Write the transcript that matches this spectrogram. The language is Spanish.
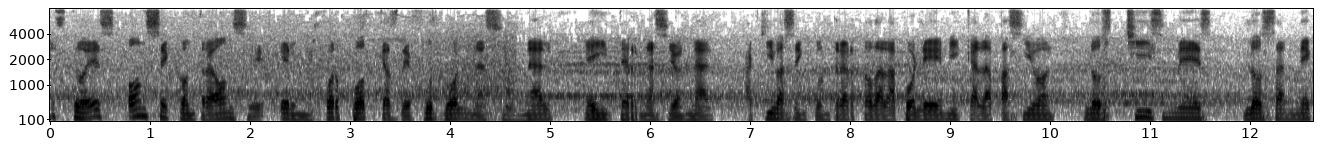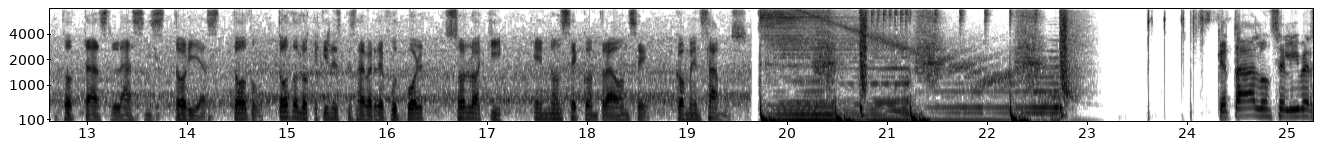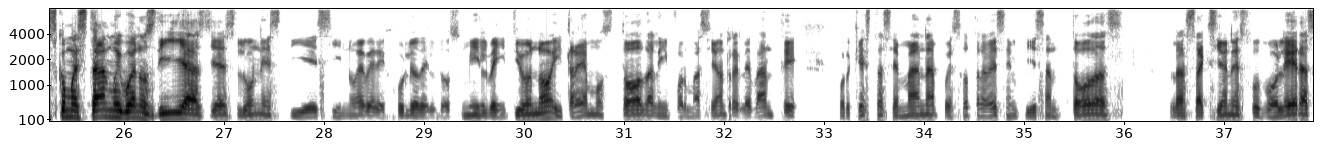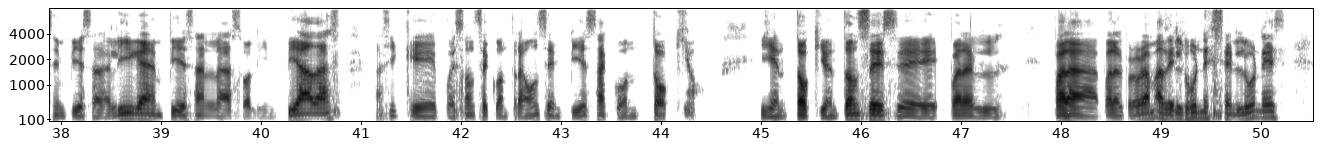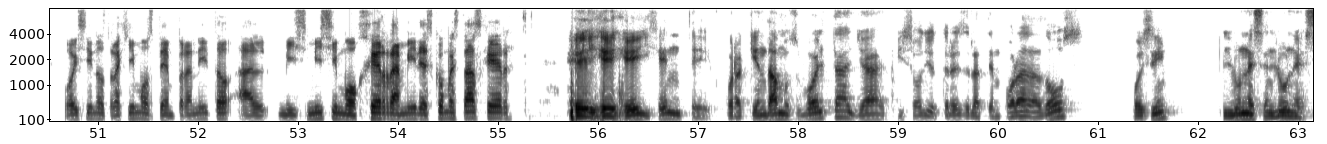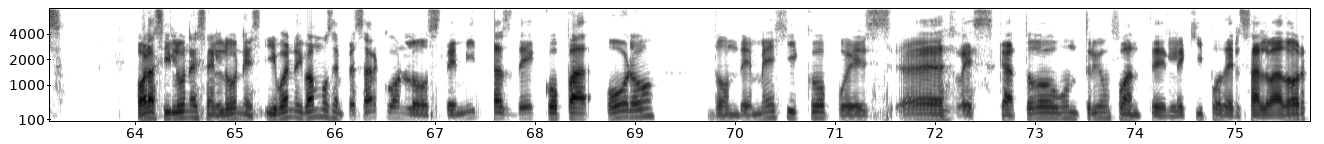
Esto es 11 contra 11, el mejor podcast de fútbol nacional e internacional. Aquí vas a encontrar toda la polémica, la pasión, los chismes, los anécdotas, las historias, todo, todo lo que tienes que saber de fútbol, solo aquí en 11 contra 11. Comenzamos. ¿Qué tal, Once Livers? ¿Cómo están? Muy buenos días. Ya es lunes 19 de julio del 2021 y traemos toda la información relevante porque esta semana pues otra vez empiezan todas las acciones futboleras, empieza la liga, empiezan las olimpiadas, así que pues 11 contra 11 empieza con Tokio y en Tokio. Entonces, eh, para, el, para, para el programa del lunes en lunes, Hoy sí nos trajimos tempranito al mismísimo Ger Ramírez. ¿Cómo estás, Ger? Hey, hey, hey, gente. Por aquí andamos vuelta, ya episodio 3 de la temporada 2. Pues sí, lunes en lunes. Ahora sí, lunes en lunes. Y bueno, y vamos a empezar con los temitas de Copa Oro, donde México pues eh, rescató un triunfo ante el equipo del Salvador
